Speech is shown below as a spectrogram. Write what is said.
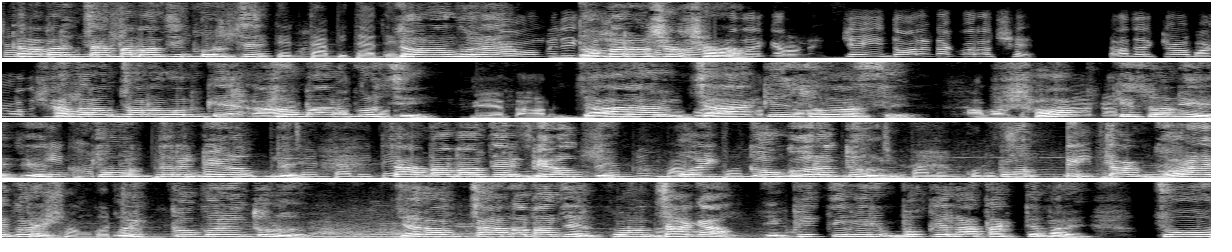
তারা আবার চাঁদাবাজি করছে। জনগণের দফার আসার সারা যেই দল এটা করেছে তাদেরকেও বাংলাদেশ সাধারণ জনগণকে আহ্বান করছি যার যা কিছু আছে সব কিছু নিয়ে চোরদের বিরুদ্ধে চাঁদাবাজের বিরুদ্ধে ঐক্য গড়ে তুলুন। প্রত্যেকটা ঘরে ঘরে ঐক্য গড়ে তুলুন। যেন চাঁদাবাজের কোন জায়গা এই পৃথিবীর বুকে না থাকতে পারে, চোর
